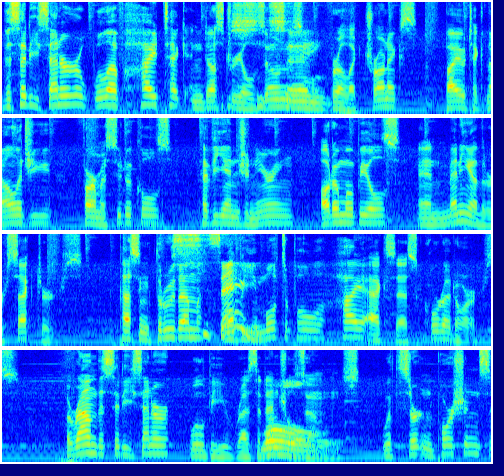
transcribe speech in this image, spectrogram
The city center will have high-tech industrial zones insane. for electronics, biotechnology, pharmaceuticals, heavy engineering, automobiles, and many other sectors. Passing through them will be multiple high-access corridors. Around the city center will be residential Whoa. zones, with certain portions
